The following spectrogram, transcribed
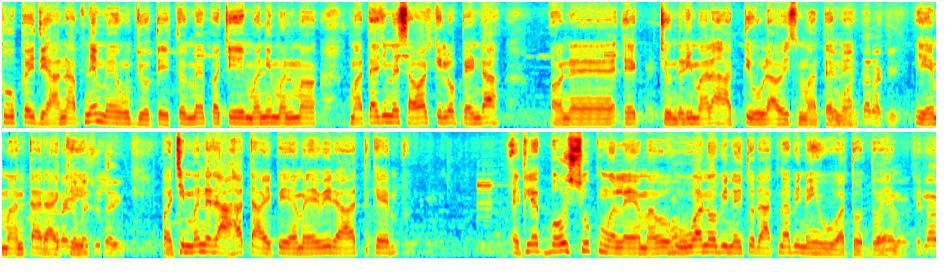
તું કંઈ ધ્યાન આપને મેં હું જોતી. તો મેં પછી મની મનમાં માતાજી મેં સવા કિલો પેંડા અને એક ચુંદડી મારા હાથથી ઉડાવીશ માતાને. એ માનતા રાખી શું થયું? પછી મને રાહત આપી એમ એવી રાહત કે એટલે બહુ સુખ મળે એમ. હવે હોવાનો બી નહીં તો રાતના બી નહીં હોવાતો હતો એમ. કેટલા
